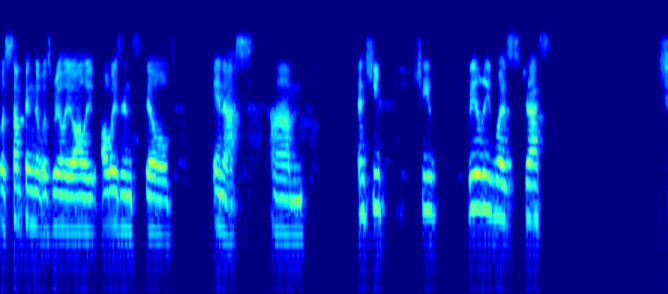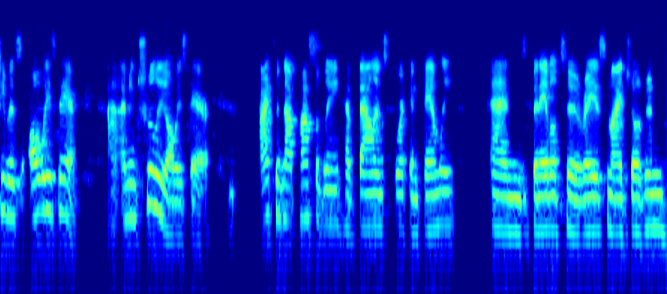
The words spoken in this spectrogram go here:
was something that was really always always instilled in us. Um, and she she really was just she was always there. I mean, truly always there. I could not possibly have balanced work and family and been able to raise my children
